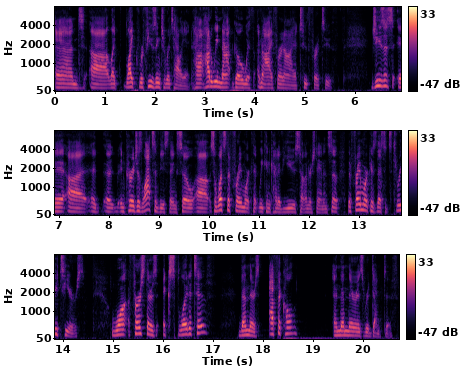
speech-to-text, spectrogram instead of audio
and uh, like like refusing to retaliate. How, how do we not go with an eye for an eye, a tooth for a tooth? Jesus uh, uh, uh, encourages lots of these things. So, uh, so what's the framework that we can kind of use to understand? And so the framework is this: it's three tiers. One, first, there's exploitative, then there's ethical, and then there is redemptive.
